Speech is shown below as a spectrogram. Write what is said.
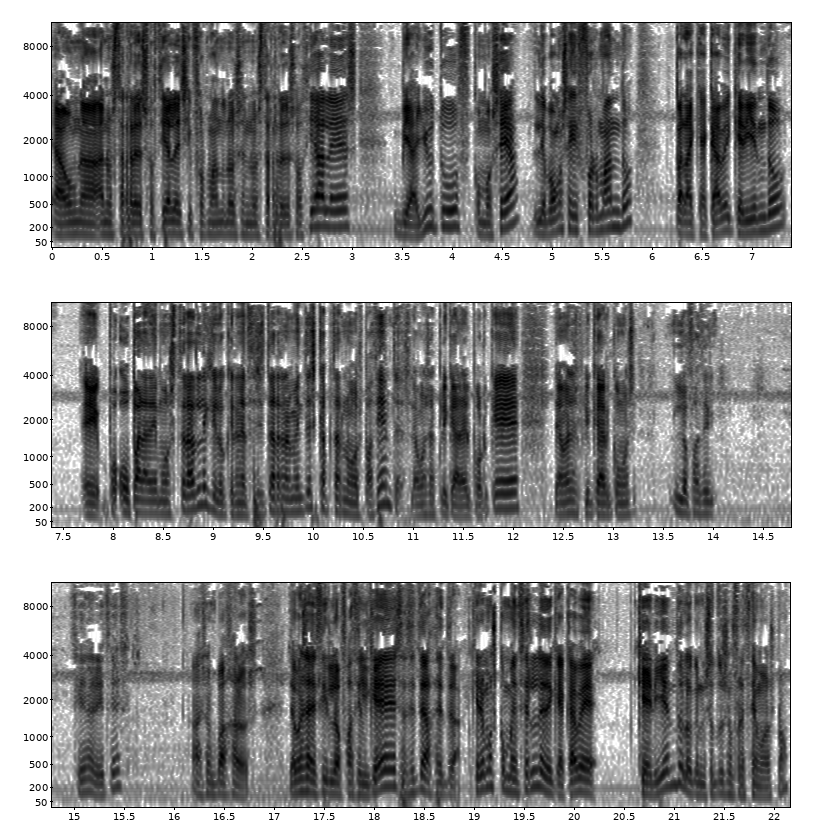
a, nuestras redes sociales y formándonos en nuestras redes sociales, vía YouTube, como sea, le vamos a ir formando para que acabe queriendo eh, o para demostrarle que lo que necesita realmente es captar nuevos pacientes. Le vamos a explicar el por qué, le vamos a explicar cómo es lo fácil. ¿Qué narices? Ah, son pájaros. Le vamos a decir lo fácil que es, etcétera, etcétera. Queremos convencerle de que acabe queriendo lo que nosotros ofrecemos, ¿no?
